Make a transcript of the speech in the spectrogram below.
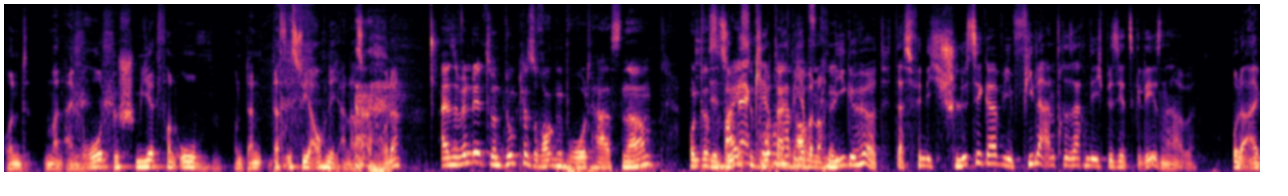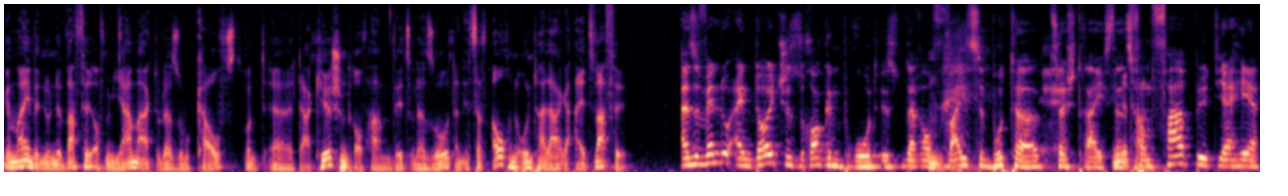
und man ein Brot beschmiert von oben. Und dann, das ist du ja auch nicht andersrum, oder? Also wenn du jetzt so ein dunkles Roggenbrot hast, ne? Und das so eine weiße Erklärung Butter habe ich aber noch nie gehört. Das finde ich schlüssiger wie viele andere Sachen, die ich bis jetzt gelesen habe. Oder allgemein, wenn du eine Waffel auf dem Jahrmarkt oder so kaufst und äh, da Kirschen drauf haben willst oder so, dann ist das auch eine Unterlage als Waffel. Also wenn du ein deutsches Roggenbrot isst und darauf weiße Butter zerstreichst, Hm. Dann ist vom. Farbbild ja her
